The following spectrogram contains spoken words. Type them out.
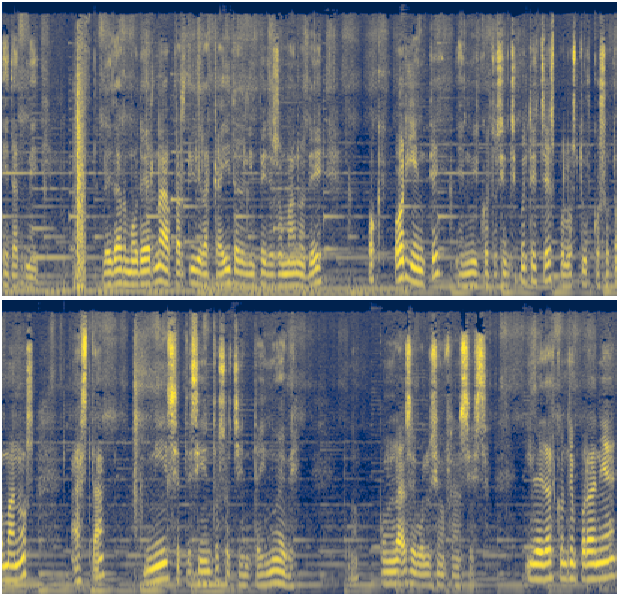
Edad Media. La Edad Moderna, a partir de la caída del Imperio Romano de Oriente en 1453 por los turcos otomanos hasta 1789 con la Revolución Francesa. Y la Edad Contemporánea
